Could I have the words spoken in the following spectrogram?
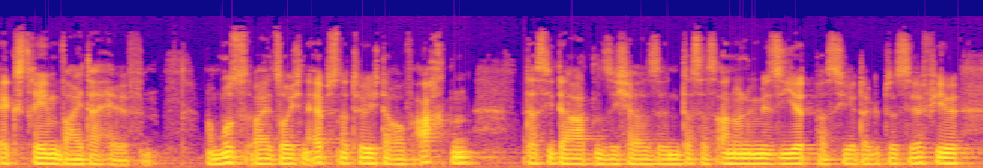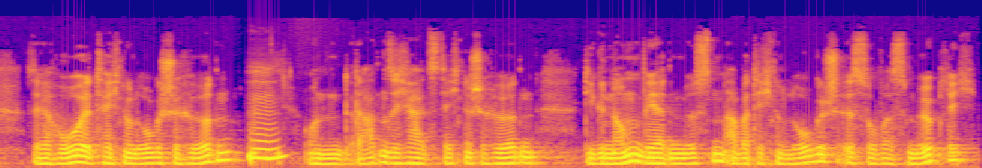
extrem weiterhelfen. Man muss bei solchen Apps natürlich darauf achten, dass sie datensicher sind, dass das anonymisiert passiert. Da gibt es sehr viel, sehr hohe technologische Hürden mhm. und datensicherheitstechnische Hürden, die genommen werden müssen. Aber technologisch ist sowas möglich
